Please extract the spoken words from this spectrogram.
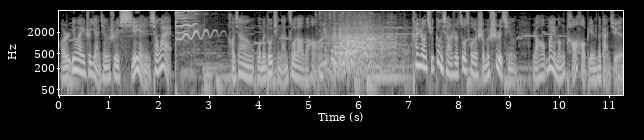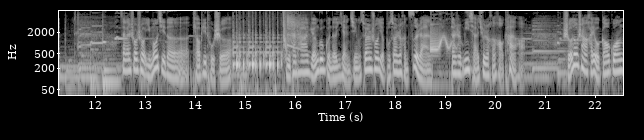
而另外一只眼睛是斜眼向外，好像我们都挺难做到的哈。看上去更像是做错了什么事情，然后卖萌讨好别人的感觉。再来说说 emoji 的调皮吐舌，你看他圆滚滚的眼睛，虽然说也不算是很自然，但是眯起来确实很好看哈。舌头上还有高光。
